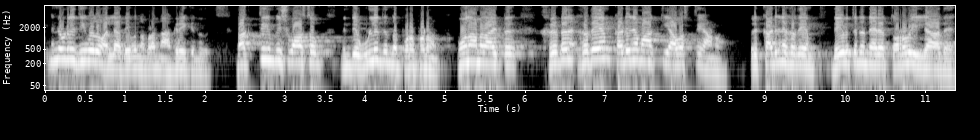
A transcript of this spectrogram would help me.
ഇങ്ങനെയുള്ളൊരു ജീവിതമല്ല ദൈവം നമ്മളെന്ന് ആഗ്രഹിക്കുന്നത്. ഭക്തിയും വിശ്വാസവും നിന്റെ ഉള്ളിൽ നിന്ന് പുറപ്പെടണം. മൂന്നാമതായിട്ട് ഹൃദയ ഹൃദയം കഠിനമാക്കിയ അവസ്ഥയാണോ? ഒരു കഠിന ഹൃദയം ദൈവത്തിന്റെ നേരെ തുറവില്ലാതെ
